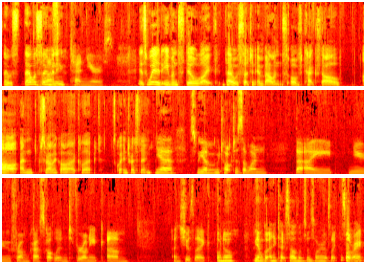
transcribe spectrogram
There was there was so the many. ten years. It's weird, even still, like there was such an imbalance of textile art and ceramic art at Collect. It's quite interesting. Yeah, so we um we talked to someone that I knew from Craft Scotland, Veronique, um, and she was like, "Oh no, we haven't got any textiles. I'm so sorry." I was like, "That's all right.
